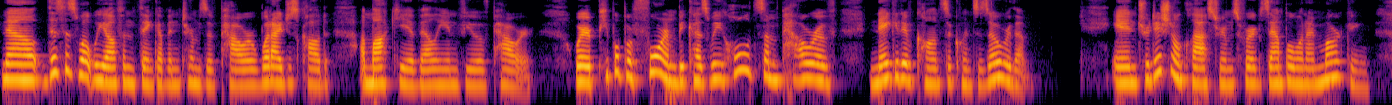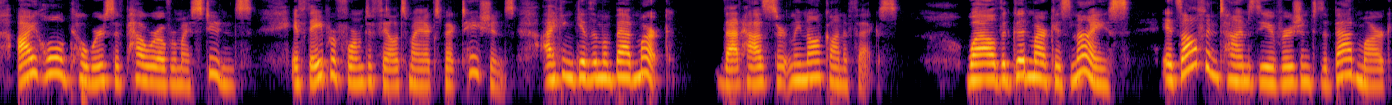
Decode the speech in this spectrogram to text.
Now, this is what we often think of in terms of power, what I just called a Machiavellian view of power, where people perform because we hold some power of negative consequences over them. In traditional classrooms, for example, when I'm marking, I hold coercive power over my students. If they perform to fail to my expectations, I can give them a bad mark. That has certainly knock on effects. While the good mark is nice, it's oftentimes the aversion to the bad mark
